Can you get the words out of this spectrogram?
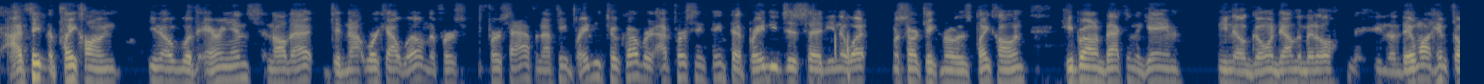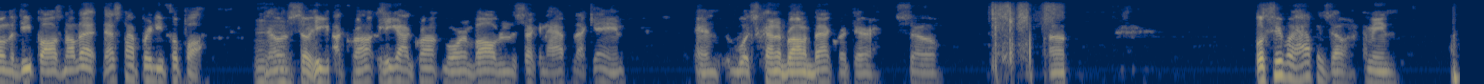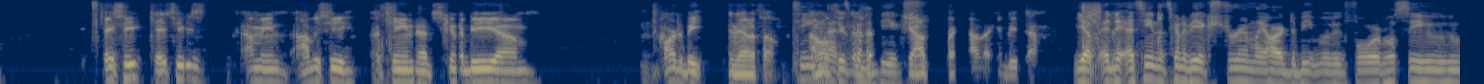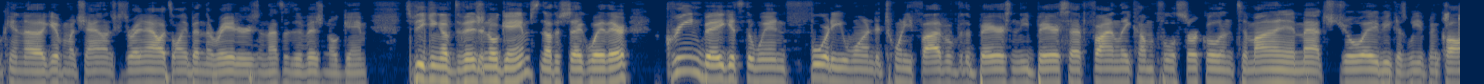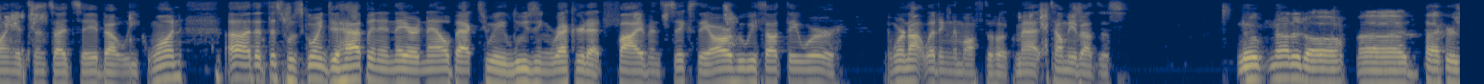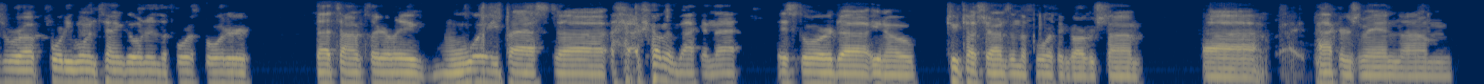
I think the play calling, you know, with Arians and all that did not work out well in the first first half, and I think Brady took over. I personally think that Brady just said, you know what, I'm gonna start taking over this play calling. He brought him back in the game, you know, going down the middle. You know, they want him throwing the deep balls and all that. That's not Brady football. You know, so he got Gronk, he got Gronk more involved in the second half of that game, and which kind of brought him back right there. So, uh, we'll see what happens though. I mean, KC, Casey's. I mean, obviously a team that's going to be um, hard to beat in the NFL. team I don't that's think going to be a ex- Out right now that can beat them. Yep, and a team that's going to be extremely hard to beat moving forward. We'll see who who can uh, give them a challenge because right now it's only been the Raiders, and that's a divisional game. Speaking of divisional games, another segue there. Green Bay gets the win 41 to 25 over the Bears, and the Bears have finally come full circle into mine and Matt's joy because we've been calling it since I'd say about week one uh, that this was going to happen, and they are now back to a losing record at five and six. They are who we thought they were, and we're not letting them off the hook. Matt, tell me about this. Nope, not at all. Uh, Packers were up 41-10 going into the fourth quarter. That time clearly way past uh, coming back in that. They scored, uh, you know, two touchdowns in the fourth in garbage time. Uh, Packers, man, um,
